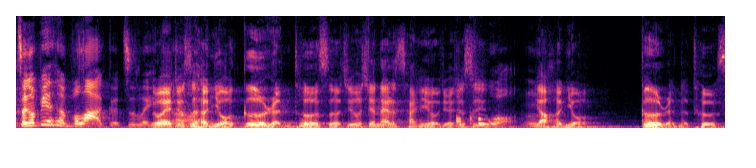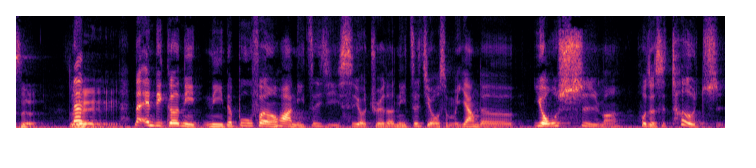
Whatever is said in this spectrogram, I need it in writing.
整个变成 vlog 之类的，对，就是嗯很有个人特色。其实现在的产业，我觉得就是要很有个人的特色。那对，那 Andy 哥，你你的部分的话，你自己是有觉得你自己有什么样的优势吗？或者是特质，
